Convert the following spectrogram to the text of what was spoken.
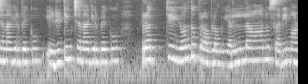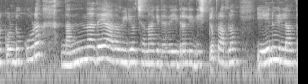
ಚೆನ್ನಾಗಿರಬೇಕು ಎಡಿಟಿಂಗ್ ಚೆನ್ನಾಗಿರಬೇಕು, ಪ್ರತಿಯೊಂದು ಪ್ರಾಬ್ಲಮ್ ಎಲ್ಲನೂ ಸರಿ ಮಾಡಿಕೊಂಡು ಕೂಡ ನನ್ನದೇ ಆದ ವಿಡಿಯೋ ಚೆನ್ನಾಗಿದ್ದಾವೆ. ಇದರಲ್ಲಿ ಇದಿಷ್ಟು ಪ್ರಾಬ್ಲಮ್ ಏನೂ ಇಲ್ಲ ಅಂತ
